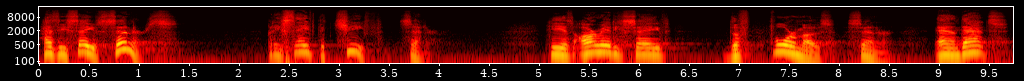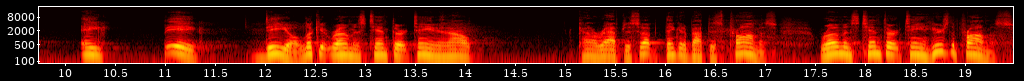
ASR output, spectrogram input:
has he saved sinners, but he saved the chief sinner he has already saved the foremost sinner. And that's a big deal. Look at Romans 10:13 and I'll kind of wrap this up thinking about this promise. Romans 10:13, here's the promise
